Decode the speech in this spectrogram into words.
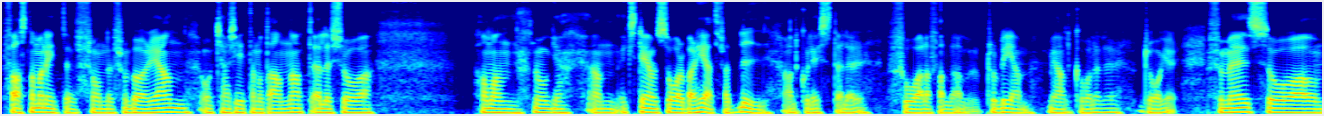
fastnar man inte från det från början och kanske hittar något annat, eller så har man nog en extrem sårbarhet för att bli alkoholist eller få i alla fall problem med alkohol eller droger. För mig så,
